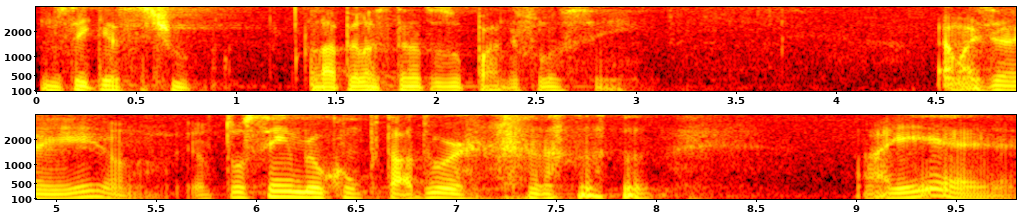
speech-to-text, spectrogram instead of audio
Não sei quem assistiu. Lá pelas tantas o padre falou assim: é, mas aí eu estou sem o meu computador. aí é,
